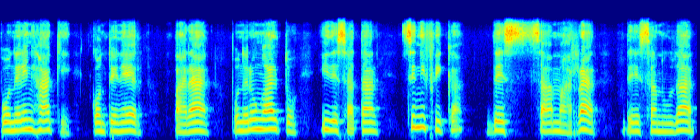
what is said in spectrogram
poner en jaque, contener, parar, poner un alto y desatar significa desamarrar, desanudar,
